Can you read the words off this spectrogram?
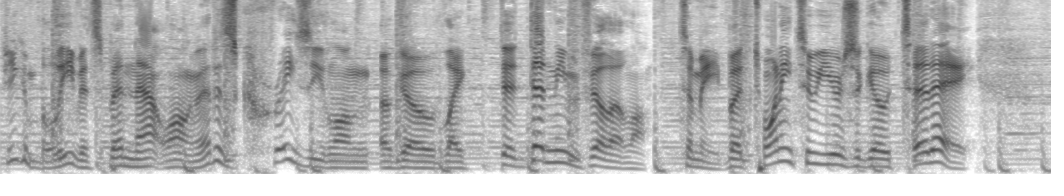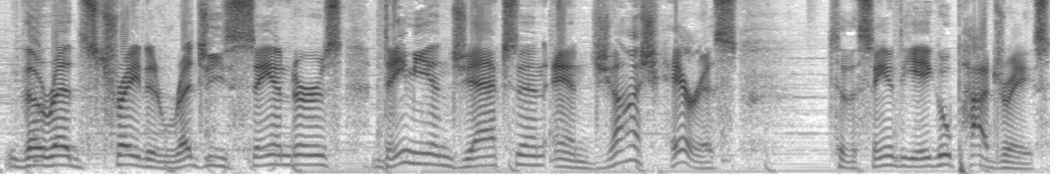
If you can believe it's been that long, that is crazy long ago. Like, it doesn't even feel that long to me. But 22 years ago today, the Reds traded Reggie Sanders, Damian Jackson, and Josh Harris to the San Diego Padres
